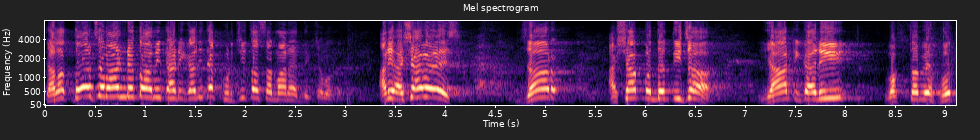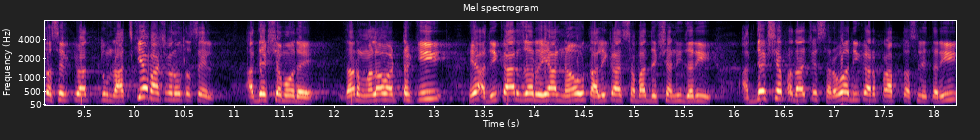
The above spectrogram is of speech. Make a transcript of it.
त्याला तोच मान देतो आम्ही त्या ठिकाणी. त्या खुर्चीचा सन्मान आहे अध्यक्ष महोदय. आणि अशा वेळेस जर अशा पद्धतीचं या ठिकाणी वक्तव्य होत असेल किंवा तिथून राजकीय भाषण होत असेल अध्यक्ष महोदय तर मला वाटतं की हे अधिकार जर या नऊ तालिका सभाध्यक्षांनी जरी अध्यक्षपदाचे सर्व अधिकार प्राप्त असले तरी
